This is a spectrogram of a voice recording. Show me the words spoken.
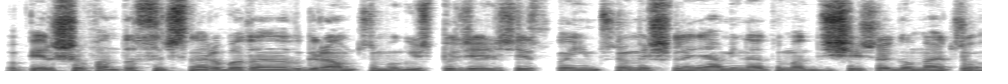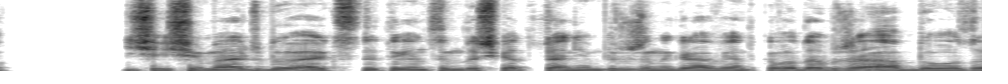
Po pierwsze, fantastyczna robota nad grą. Czy mógłbyś podzielić się swoimi przemyśleniami na temat dzisiejszego meczu? Dzisiejszy mecz był ekscytującym doświadczeniem. Drużyny grały wyjątkowo dobrze, a było za,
